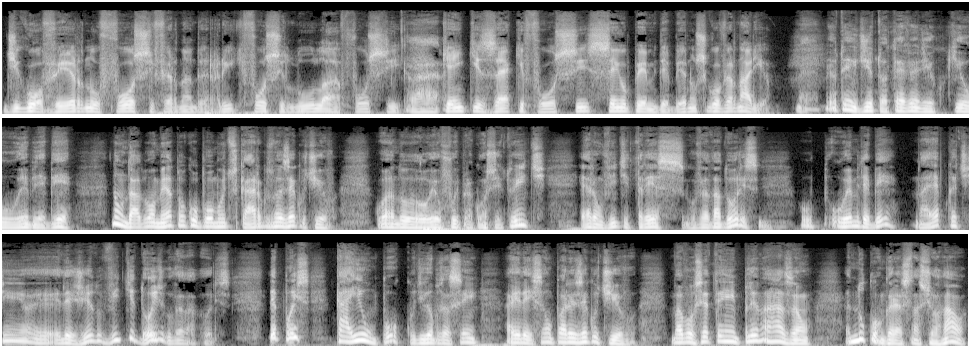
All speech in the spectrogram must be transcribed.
de governo, fosse Fernando Henrique, fosse Lula, fosse claro. quem quiser que fosse, sem o PMDB não se governaria. É, eu tenho dito até, Vendico, que o MDB, num dado momento, ocupou muitos cargos no Executivo. Quando eu fui para a Constituinte, eram 23 governadores, o, o, MDB, na época, tinha elegido 22 governadores. Depois caiu um pouco, digamos assim, a eleição para o Executivo. Mas você tem plena razão. No Congresso Nacional,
